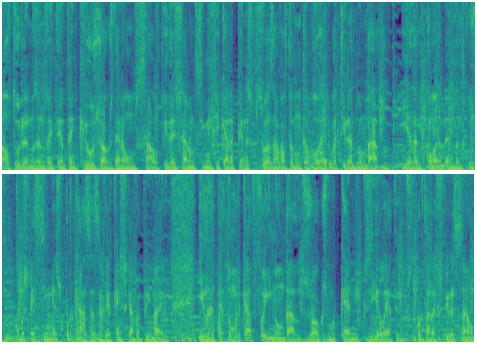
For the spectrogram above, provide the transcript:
Uma altura, nos anos 80, em que os jogos deram um salto e deixaram de significar apenas pessoas à volta de um tabuleiro, atirando um dado e andando com, andando com, os- com umas pecinhas por casas a ver quem chegava primeiro. E de repente o mercado foi inundado de jogos mecânicos e elétricos de cortar a respiração.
